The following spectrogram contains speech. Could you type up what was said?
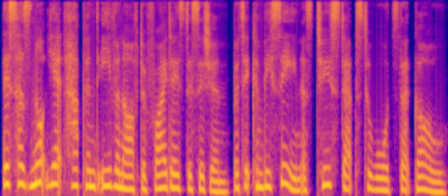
This has not yet happened even after Friday's decision, but it can be seen as two steps towards that goal.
